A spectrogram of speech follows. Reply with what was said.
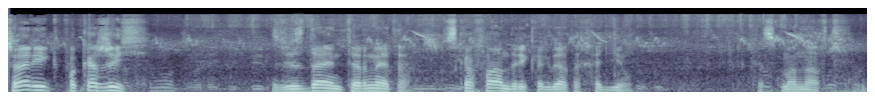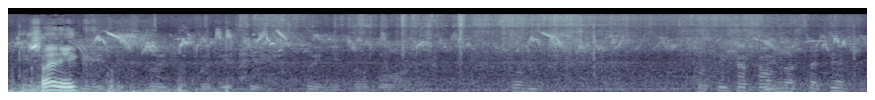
Шарик, покажись. Звезда интернета. В скафандре когда-то ходил. Космонавт. Шарик. 2006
